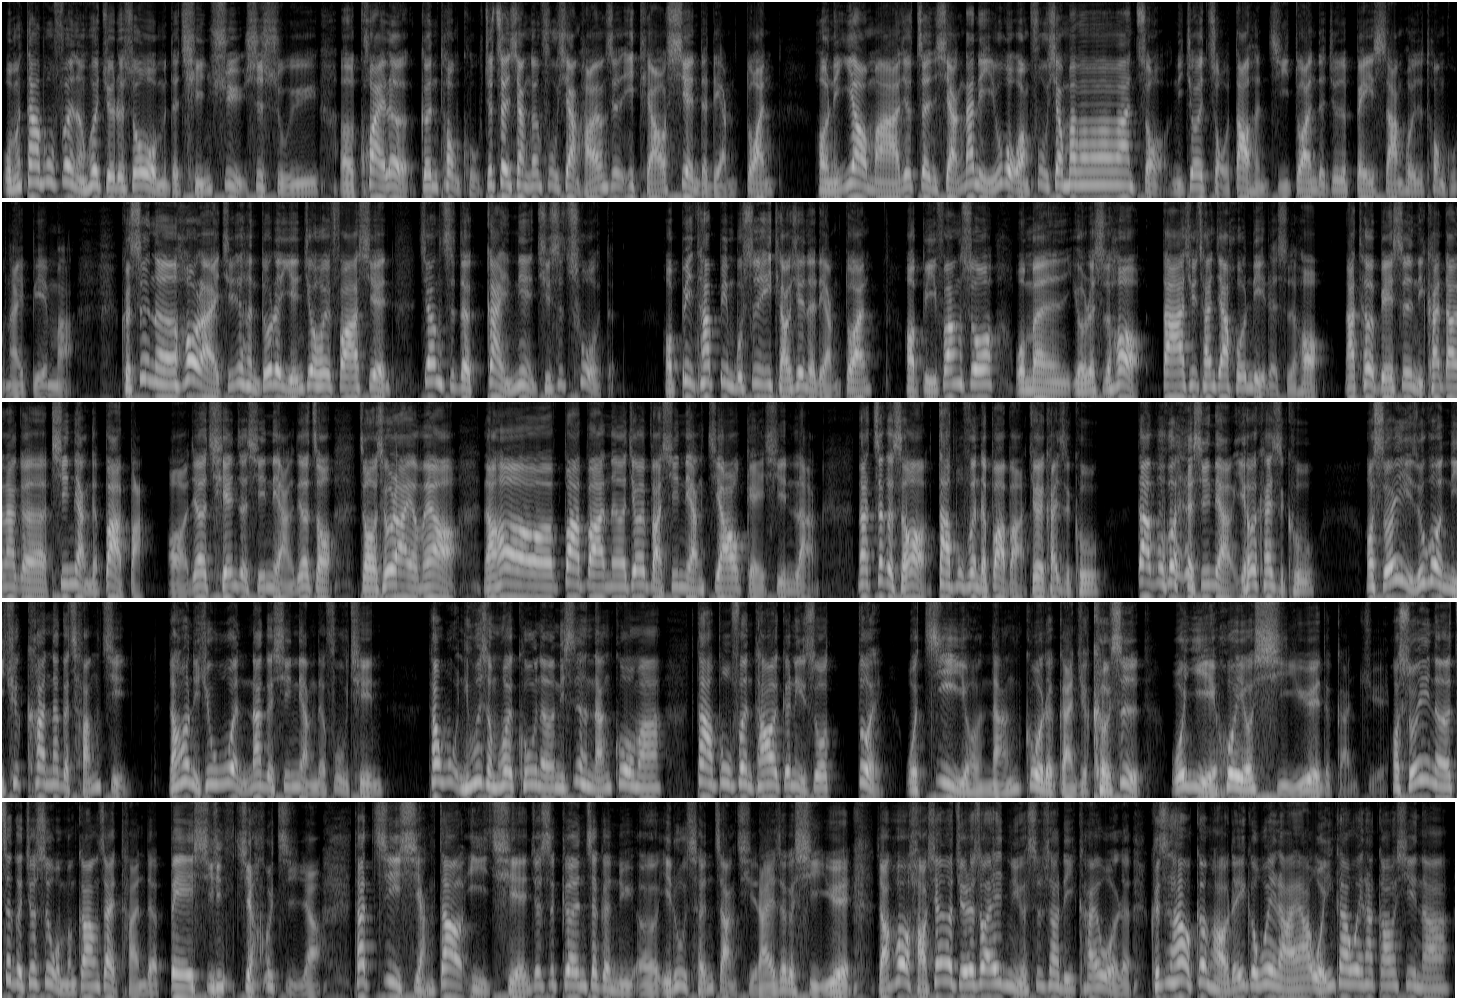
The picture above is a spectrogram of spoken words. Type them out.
我们大部分人会觉得说，我们的情绪是属于呃快乐跟痛苦，就正向跟负向，好像是一条线的两端。哦，你要嘛就正向，那你如果往负向慢慢慢慢慢走，你就会走到很极端的，就是悲伤或者是痛苦那一边嘛。可是呢，后来其实很多的研究会发现，这样子的概念其实错的哦，并它并不是一条线的两端哦。比方说，我们有的时候大家去参加婚礼的时候，那特别是你看到那个新娘的爸爸哦，就牵着新娘就走走出来，有没有？然后爸爸呢就会把新娘交给新郎，那这个时候大部分的爸爸就会开始哭，大部分的新娘也会开始哭哦。所以如果你去看那个场景，然后你去问那个新娘的父亲，他问你为什么会哭呢？你是很难过吗？大部分他会跟你说：“对我既有难过的感觉，可是我也会有喜悦的感觉。”哦，所以呢，这个就是我们刚刚在谈的悲心交集啊。他既想到以前就是跟这个女儿一路成长起来这个喜悦，然后好像又觉得说：“哎，女儿是不是要离开我了？”可是她有更好的一个未来啊，我应该为她高兴啊。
